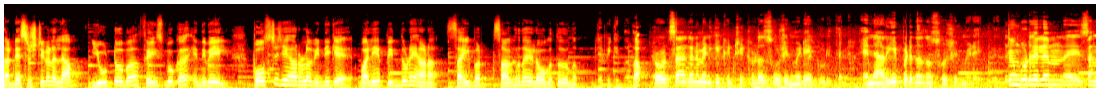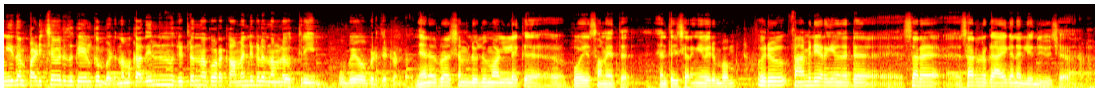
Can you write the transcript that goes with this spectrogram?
തന്റെ സൃഷ്ടികളെല്ലാം യൂട്യൂബ് ഫേസ്ബുക്ക് എന്നിവയിൽ പോസ്റ്റ് ചെയ്യാറുള്ള വിന്നിക്ക് വലിയ പിന്തുണയാണ് സൈബർ സഹൃദയ ലോകത്തു നിന്നും ലഭിക്കുന്നത്. പ്രോത്സാഹനം എനിക്ക് കിട്ടിയിട്ടുള്ളത് സോഷ്യൽ മീഡിയയിൽ കൂടി തന്നെ എന്നെ അറിയപ്പെടുന്നതും സോഷ്യൽ മീഡിയയിൽ കൂടി ഏറ്റവും കൂടുതലും സംഗീതം സംഗീതം പഠിച്ചവരിത് കേൾക്കുമ്പോഴും നമുക്ക് അതിൽ നിന്ന് കിട്ടുന്ന കുറേ കമന്റുകൾ നമ്മളെ ഒത്തിരി ഉപയോഗപ്പെടുത്തിയിട്ടുണ്ട്. ഞാനൊരു പ്രാവശ്യം ലുലുമാളിലേക്ക് പോയ സമയത്ത് ഞാൻ തിരിച്ചിറങ്ങി വരുമ്പം ഒരു ഫാമിലി ഇറങ്ങി വന്നിട്ട് സാറേ സാറൊരു ഗായകനല്ലേ എന്ന് എന്നോട്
